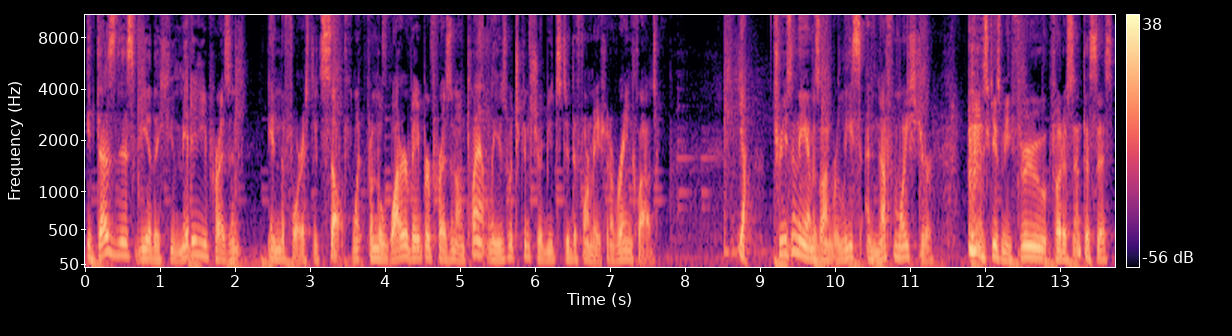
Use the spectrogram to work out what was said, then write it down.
It does this via the humidity present in the forest itself, from the water vapor present on plant leaves, which contributes to the formation of rain clouds. Yeah, trees in the Amazon release enough moisture, excuse me, through photosynthesis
